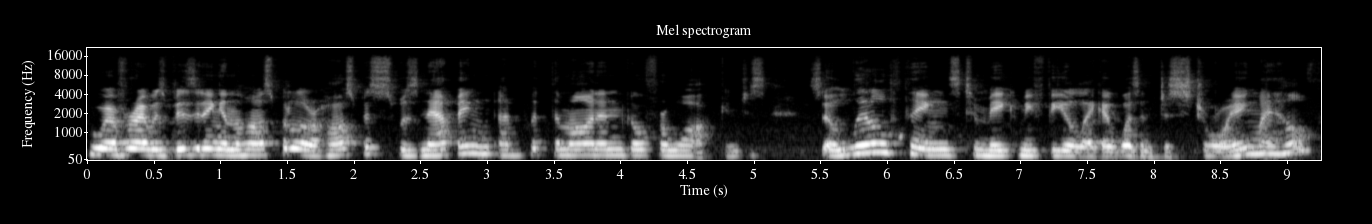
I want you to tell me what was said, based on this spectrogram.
whoever I was visiting in the hospital or hospice was napping, I'd put them on and go for a walk and just so little things to make me feel like I wasn't destroying my health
